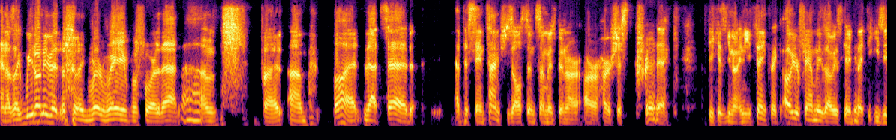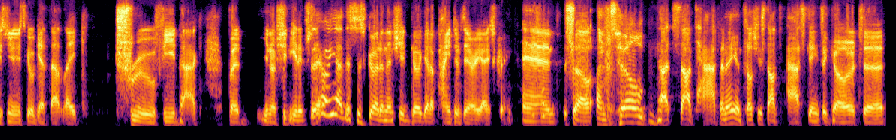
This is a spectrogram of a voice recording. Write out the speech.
and I was like, "We don't even like we're way before that." Um, but um, but that said, at the same time, she's also in some ways been our, our harshest critic because you know, and you think like, "Oh, your family's always going to be like the easiest. You just go get that like true feedback. But you know, she'd eat it. She'd say, "Oh yeah, this is good," and then she'd go get a pint of dairy ice cream. And so until that stopped happening, until she stopped asking to go to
